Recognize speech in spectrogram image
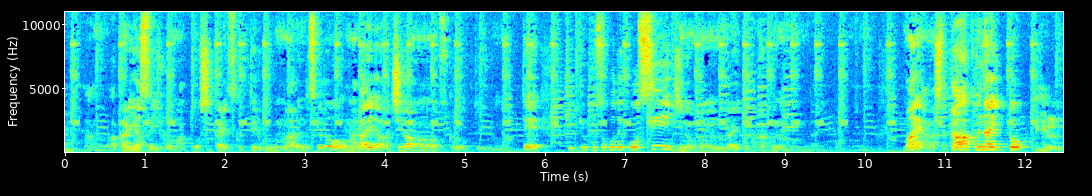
うん。あの分かりやすいフォーマットをしっかり作っている部分もあるんですけど、まあ、ライダーは違うものを作ろうというふうになって結局そこでこう正義の問題とか悪の問題とか前話したダークナイトうん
